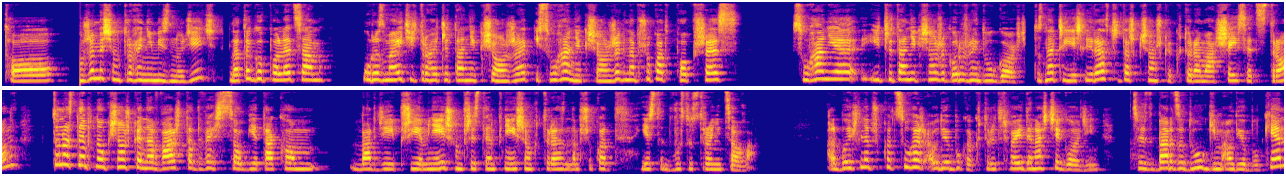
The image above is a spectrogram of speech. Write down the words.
to możemy się trochę nimi znudzić, dlatego polecam urozmaicić trochę czytanie książek i słuchanie książek, na przykład poprzez słuchanie i czytanie książek o różnej długości. To znaczy, jeśli raz czytasz książkę, która ma 600 stron, to następną książkę na warsztat weź sobie taką bardziej przyjemniejszą, przystępniejszą, która na przykład jest 200-stronicowa. Albo jeśli na przykład słuchasz audiobooka, który trwa 11 godzin, co jest bardzo długim audiobookiem,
